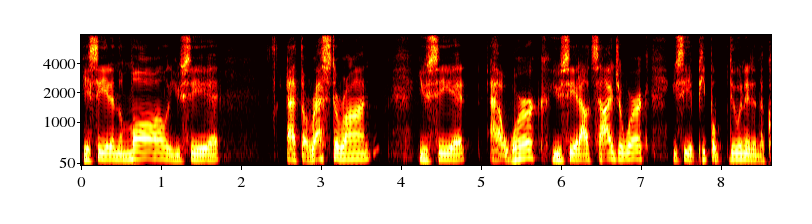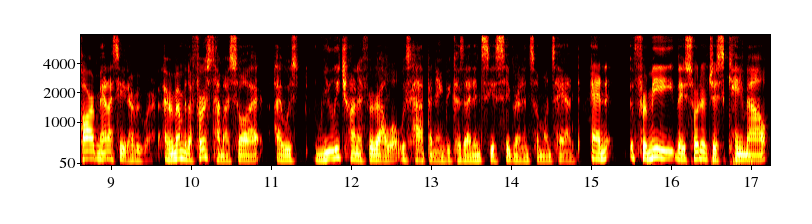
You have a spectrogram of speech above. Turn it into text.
You see it in the mall, you see it at the restaurant, you see it at work, you see it outside your work, you see it, people doing it in the car. Man, I see it everywhere. I remember the first time I saw it, I was really trying to figure out what was happening because I didn't see a cigarette in someone's hand. And for me, they sort of just came out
